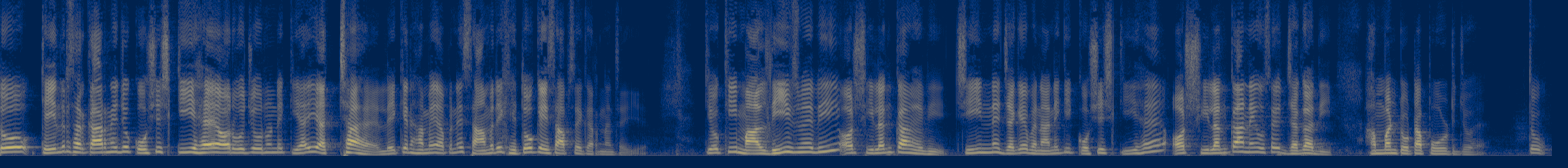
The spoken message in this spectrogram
तो केंद्र सरकार ने जो कोशिश की है और वो जो उन्होंने किया ये अच्छा है लेकिन हमें अपने सामरिक हितों के हिसाब से करना चाहिए। क्योंकि मालदीव में भी और श्रीलंका में भी चीन ने जगह बनाने की कोशिश की है और श्रीलंका ने उसे जगह दी हम्बन टोटा पोर्ट जो है। तो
